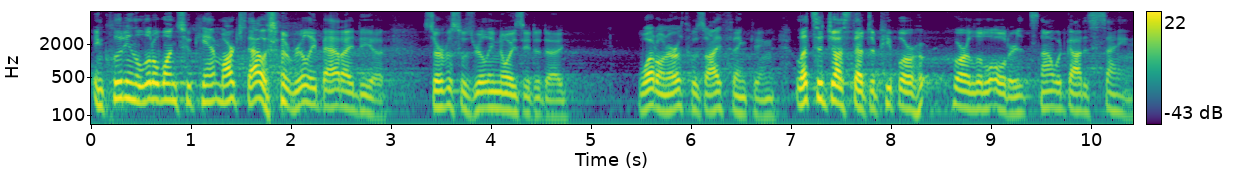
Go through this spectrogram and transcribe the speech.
including the little ones who can't march, that was a really bad idea. Service was really noisy today. What on earth was I thinking? Let's adjust that to people who are a little older. It's not what God is saying.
